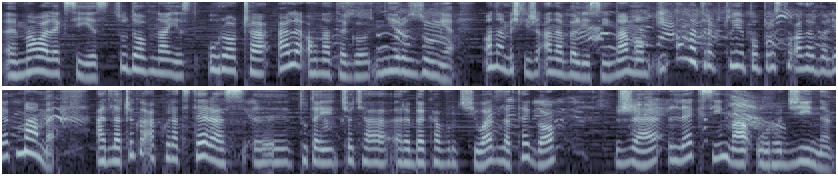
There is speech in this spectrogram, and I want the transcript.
E, Mała Lexi jest cudowna, jest urocza, ale ona tego nie rozumie. Ona myśli, że Anabel jest jej mamą i ona traktuje po prostu Anabel jak mamę. A dlaczego akurat teraz y, tutaj ciocia Rebeka wróciła? Dlatego, że Lexi ma urodziny.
